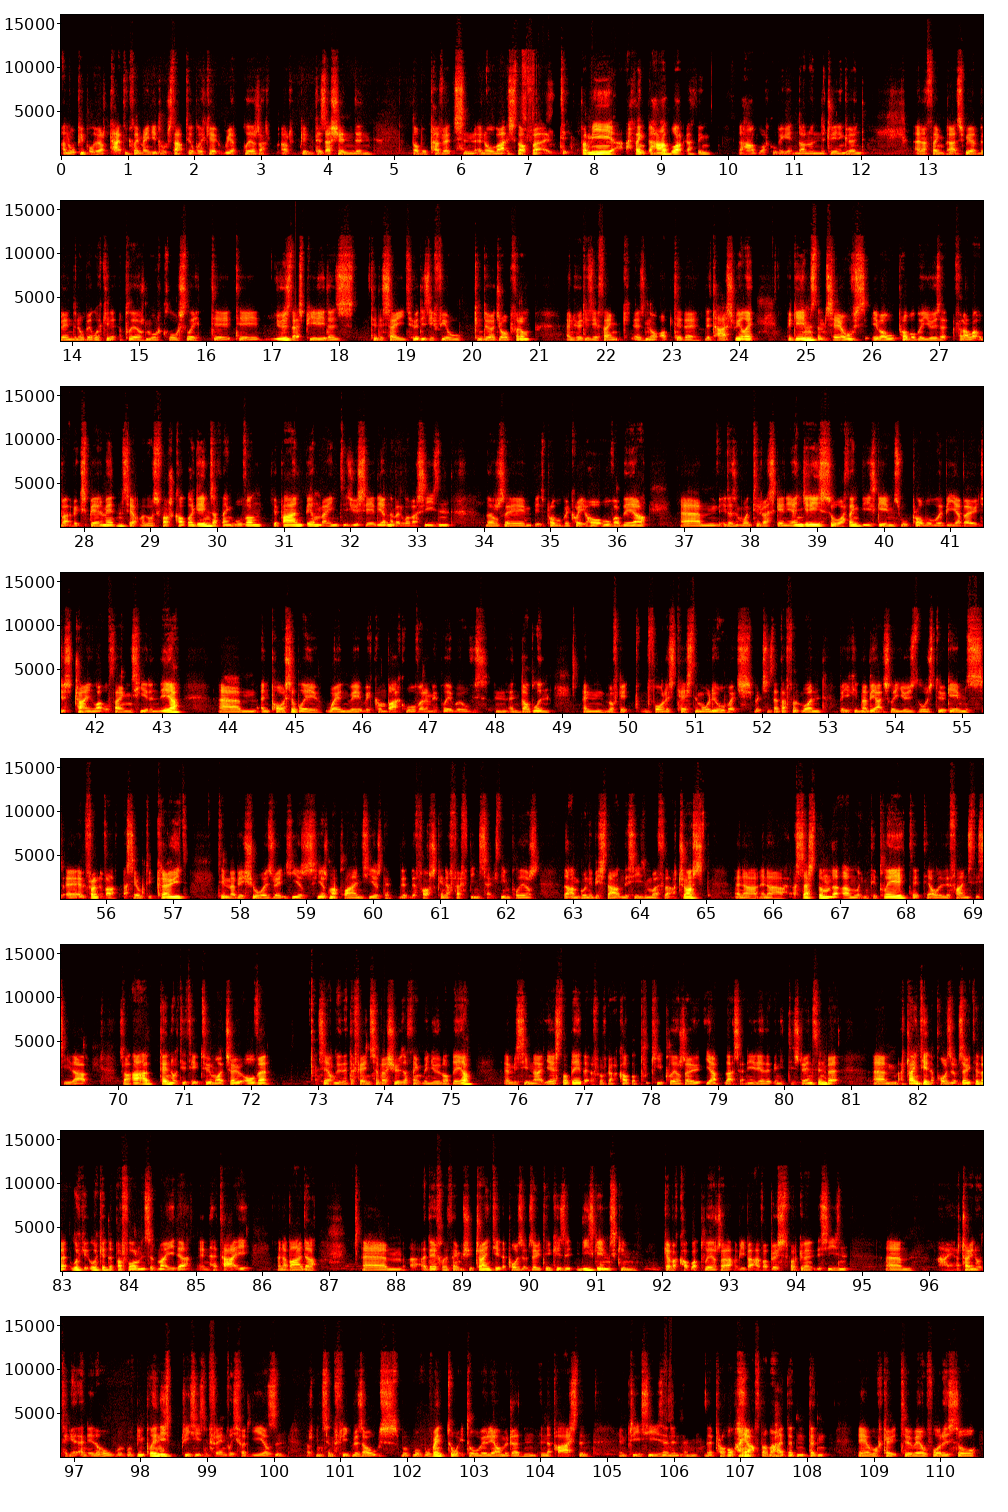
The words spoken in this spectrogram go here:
I know people who are tactically minded will start to look at where players are, are getting positioned and double pivots and, and all that stuff. But uh, for me, I think the hard work, I think the hard work will be getting done on the training ground. And I think that's where Brendan will be looking at the players more closely to, to use this period as to decide who does he feel can do a job for him and who does he think is not up to the, the task really the games themselves, he will probably use it for a little bit of experimenting. Certainly, those first couple of games, I think, over in Japan. Bear in mind, as you say, they're in the middle of a season. There's um, it's probably quite hot over there. Um, he doesn't want to risk any injuries, so I think these games will probably be about just trying little things here and there. Um, and possibly when we, we come back over and we play Wolves in, in Dublin, and we've got Forrest testimonial, which which is a different one. But you could maybe actually use those two games uh, in front of a, a, Celtic crowd to maybe show us right. Here's here's my plans. Here's the, the, the, first kind of 15, 16 players that I'm going to be starting the season with that I trust, in a in a, a system that I'm looking to play to, to allow the fans to see that. So I, I tend not to take too much out of it. Certainly the defensive issues, I think we knew were there and we've seen that yesterday that if we've got a couple of key players out, yep, that's an area that we need to strengthen. But um, I try and take the positives out of it. Look at look at the performance of Maeda and Hatate and Abada. Um, I definitely think we should try and take the positives out of it because these games can give a couple of players a, a wee bit of a boost for going into the season. Um, I, I try not to get into the whole. We've been playing these pre-season friendlies for years, and there's been some freak results. We, we went toe to toe with Real Madrid in, in the past, and in pre-season, and, and probably after that didn't didn't uh, work out too well for us. So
